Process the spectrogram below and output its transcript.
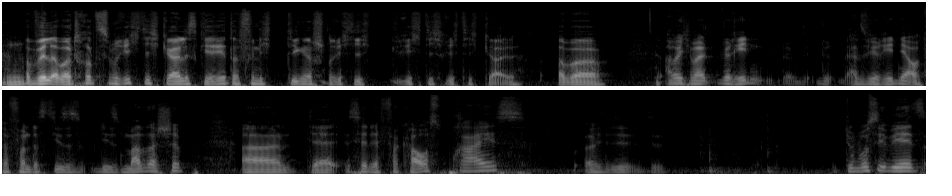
mhm. will aber trotzdem ein richtig geiles Gerät, da finde ich die Dinger schon richtig, richtig, richtig geil. Aber. Aber ich meine, wir reden, also wir reden ja auch davon, dass dieses, dieses Mothership, äh, der ist ja der Verkaufspreis. Äh, du musst mir jetzt,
